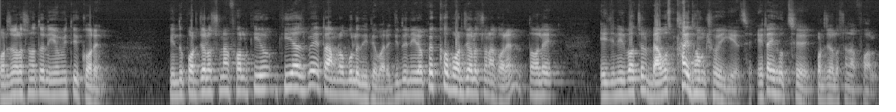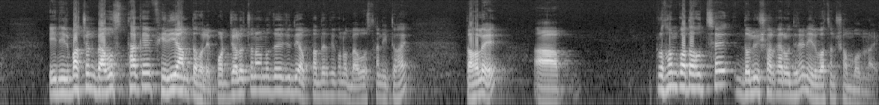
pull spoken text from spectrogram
পর্যালোচনা তো নিয়মিতই করেন, কিন্তু পর্যালোচনা ফল কী কী আসবে এটা আমরা বলে দিতে পারি। যদি নিরপেক্ষ পর্যালোচনা করেন, তাহলে এই যে নির্বাচন ব্যবস্থাই ধ্বংস হয়ে গিয়েছে, এটাই হচ্ছে পর্যালোচনা ফল। এই নির্বাচন ব্যবস্থাকে ফিরিয়ে আনতে হলে, পর্যালোচনা অনুযায়ী যদি আপনাদেরকে কোনো ব্যবস্থা নিতে হয়, তাহলে প্রথম কথা হচ্ছে দলীয় সরকার অধীনে নির্বাচন সম্ভব নয়।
